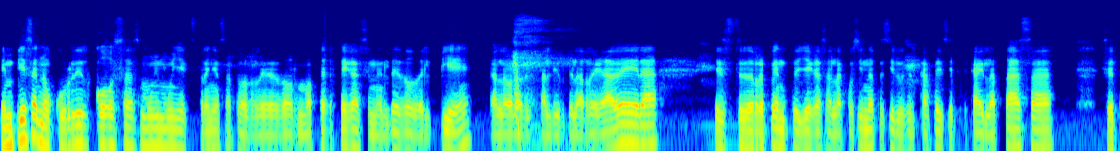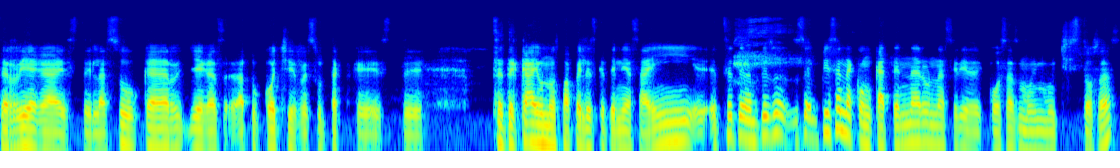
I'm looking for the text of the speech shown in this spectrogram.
empiezan a ocurrir cosas muy, muy extrañas a tu alrededor, ¿no? Te pegas en el dedo del pie a la hora de salir de la regadera, este, de repente llegas a la cocina, te sirves el café y se te cae la taza, se te riega este, el azúcar, llegas a tu coche y resulta que este, se te caen unos papeles que tenías ahí, e, etcétera. se empiezan a concatenar una serie de cosas muy, muy chistosas.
